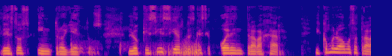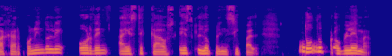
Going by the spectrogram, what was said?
de estos introyectos. Lo que sí es cierto es que se pueden trabajar. ¿Y cómo lo vamos a trabajar? Poniéndole orden a este caos es lo principal. Todo problema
